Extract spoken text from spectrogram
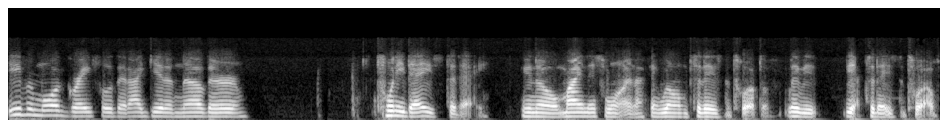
even more grateful that I get another 20 days today, you know, minus one. I think we're on today's the 12th of maybe yeah, today's the 12th.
